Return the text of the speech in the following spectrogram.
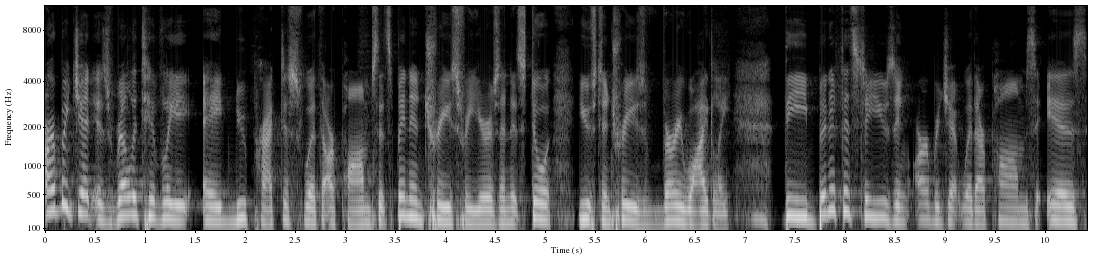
Arborjet is relatively a new practice with our palms. It's been in trees for years and it's still used in trees very widely. The benefits to using Arborjet with our palms is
